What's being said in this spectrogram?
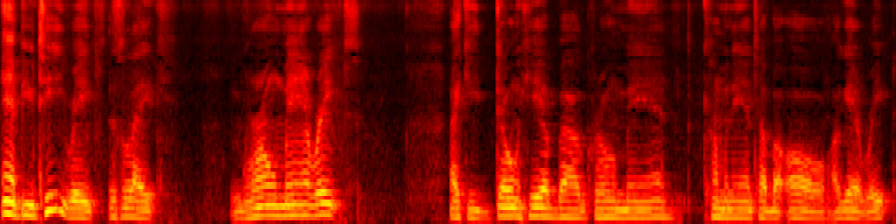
amputee rapes is like grown man rapes. Like you don't hear about grown man coming in and talk about, oh, I get raped.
